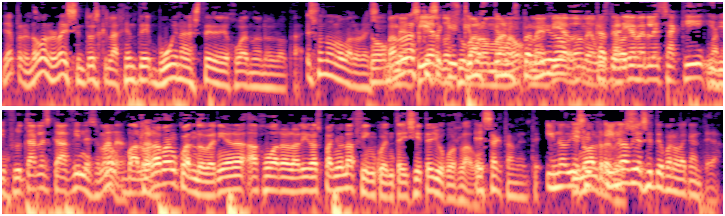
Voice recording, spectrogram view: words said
Ya, pero no valoráis entonces que la gente buena esté jugando en Europa. Eso no lo valoráis. No, me Valoras que, pierdo que- su que hemos, me pierdo. Me gustaría categoría. verles aquí y Bueno. disfrutarles cada fin de semana. No, valoraban cuando venían a jugar a la Liga Española 57 yugoslavos. Exactamente. Y no, había Y no y había sitio para la cantera.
